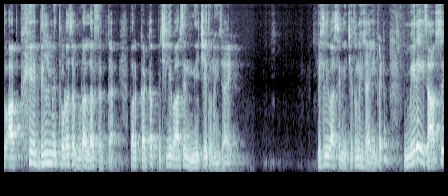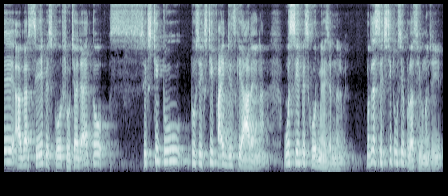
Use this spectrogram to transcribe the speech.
तो आपके दिल में थोड़ा सा बुरा लग सकता है, पर कटअप पिछली बार से नीचे तो नहीं जाएगी। पिछली बार से नीचे तो नहीं जाएगी कटअप। मेरे हिसाब से अगर सेफ़ स्कोर सोचा जाए तो 62 टू 65 जिसके आ रहे हैं ना, वो सेफ़ स्कोर में है जनरल में। मतलब 62 से प्लस ही होना चाहिए।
